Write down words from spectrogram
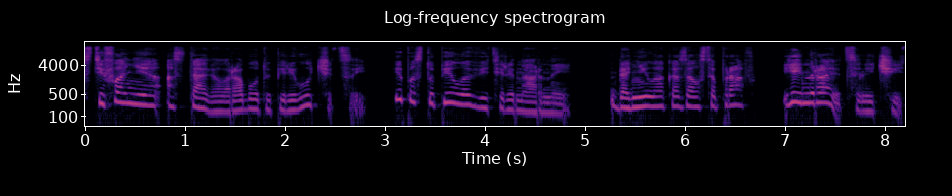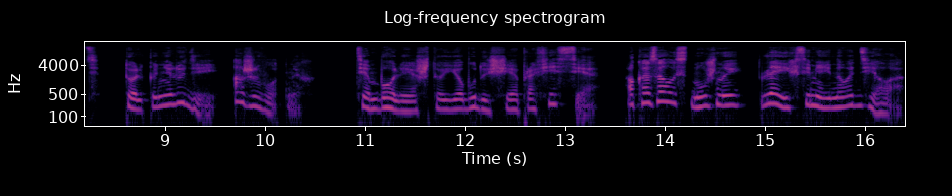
Стефания оставила работу переводчицей и поступила в ветеринарный. Данила оказался прав. Ей нравится лечить, только не людей, а животных. Тем более, что ее будущая профессия оказалась нужной для их семейного дела.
